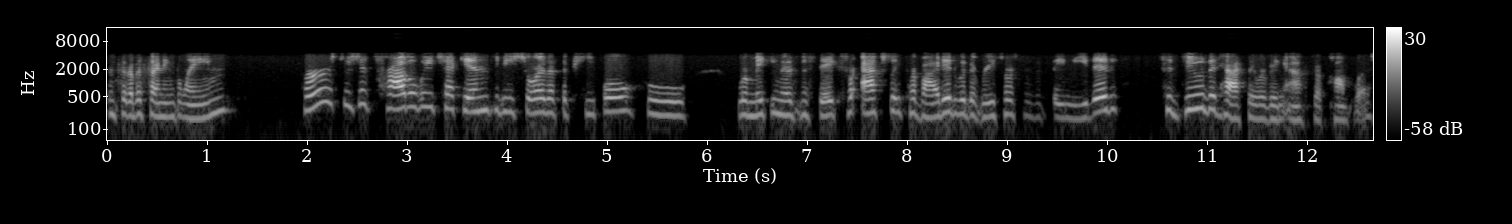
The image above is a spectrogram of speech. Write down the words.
instead of assigning blame, first we should probably check in to be sure that the people who were making those mistakes were actually provided with the resources that they needed to do the task they were being asked to accomplish.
